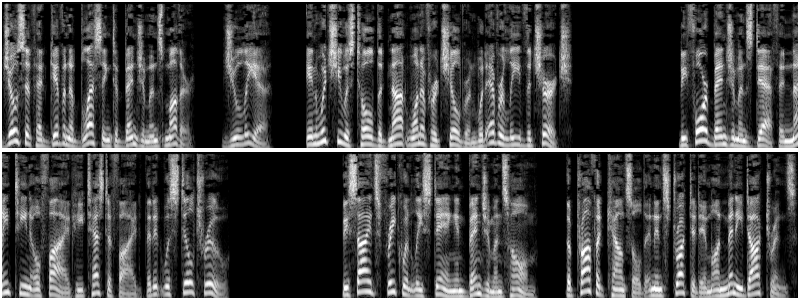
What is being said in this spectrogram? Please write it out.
Joseph had given a blessing to Benjamin's mother, Julia, in which she was told that not one of her children would ever leave the church. Before Benjamin's death in 1905, he testified that it was still true. Besides frequently staying in Benjamin's home, the prophet counseled and instructed him on many doctrines.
